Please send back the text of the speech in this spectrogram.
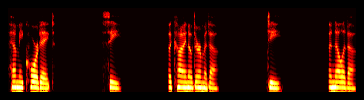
Hemichordate C. Echinodermata D. Annelida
